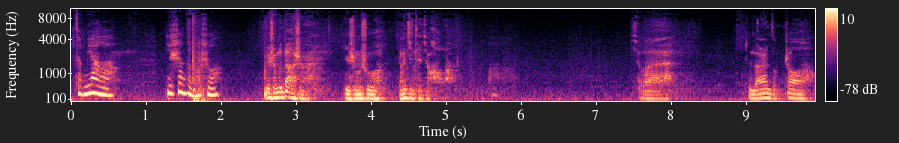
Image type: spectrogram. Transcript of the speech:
怎么样啊？医生怎么说？没什么大事儿，医生说养几天就好了。哦小白，这男人怎么着啊？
